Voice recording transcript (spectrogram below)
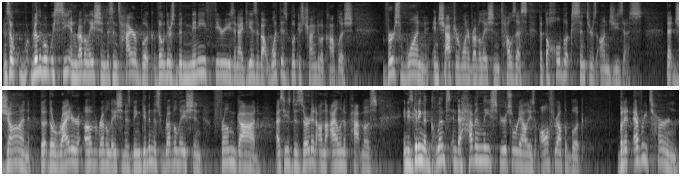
And so, really, what we see in Revelation, this entire book, though there's been many theories and ideas about what this book is trying to accomplish, verse 1 in chapter 1 of Revelation tells us that the whole book centers on Jesus. That John, the, the writer of Revelation, is being given this revelation from God as he's deserted on the island of Patmos. And he's getting a glimpse into heavenly spiritual realities all throughout the book. But at every turn,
